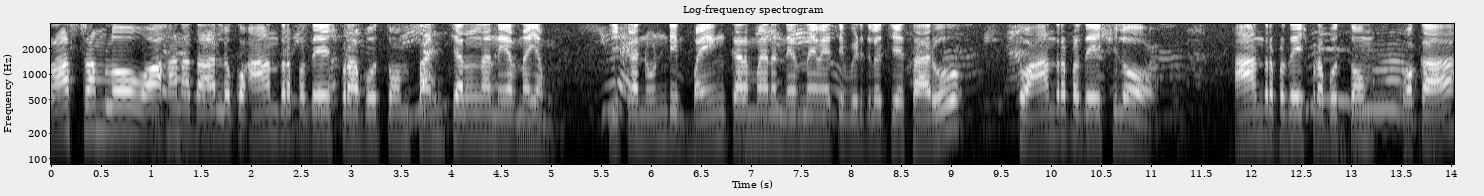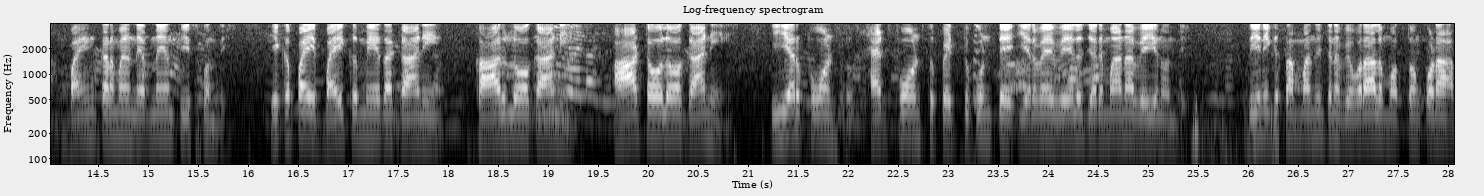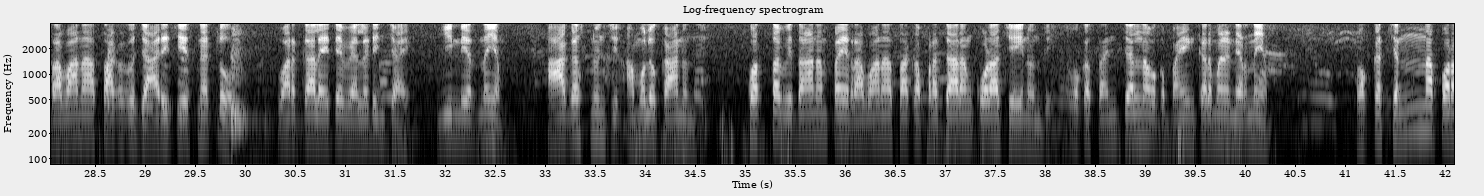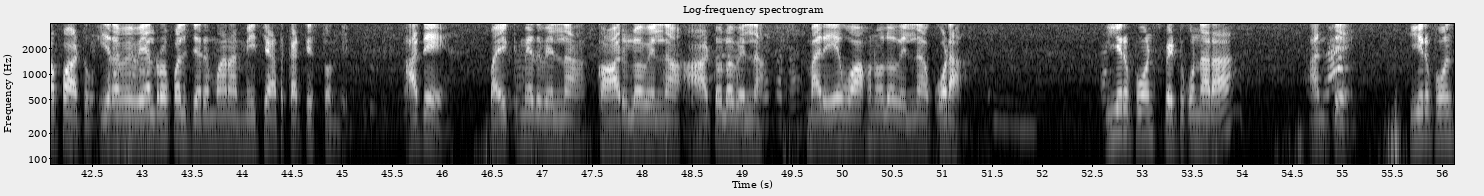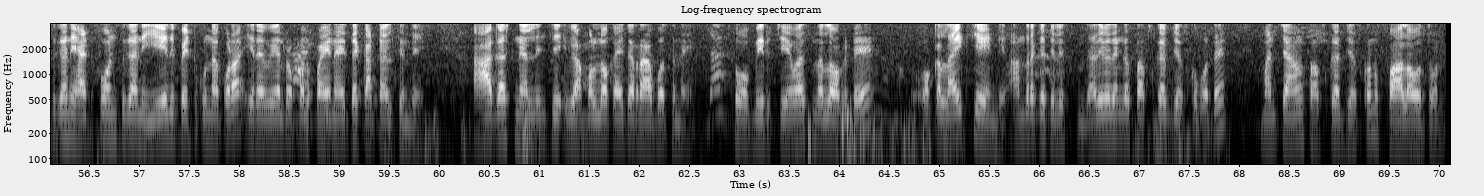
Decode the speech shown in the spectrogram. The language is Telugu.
రాష్ట్రంలో వాహనదారులకు ఆంధ్రప్రదేశ్ ప్రభుత్వం సంచలన నిర్ణయం. ఇక నుండి భయంకరమైన నిర్ణయం అయితే విడుదల చేశారు. సో ఆంధ్రప్రదేశ్లో ఆంధ్రప్రదేశ్ ప్రభుత్వం ఒక భయంకరమైన నిర్ణయం తీసుకుంది. ఇకపై బైక్ మీద కానీ కారులో కానీ ఆటోలో కానీ ఇయర్ ఫోన్స్ హెడ్ ఫోన్స్ పెట్టుకుంటే ఇరవై వేలు జరిమానా వేయనుంది. దీనికి సంబంధించిన వివరాలు మొత్తం కూడా రవాణా శాఖకు జారీ చేసినట్లు వర్గాలు అయితే వెల్లడించాయి. ఈ నిర్ణయం ఆగస్టు నుంచి అమలు కానుంది. కొత్త విధానంపై రవాణా శాఖ ప్రచారం కూడా చేయనుంది. ఒక సంచలన ఒక భయంకరమైన నిర్ణయం. ఒక చిన్న పొరపాటు ఇరవై వేల రూపాయల జరిమానా మీ చేత కట్టిస్తుంది. అదే బైక్ మీద వెళ్ళినా కారులో వెళ్ళినా ఆటోలో వెళ్ళినా మరి ఏ వాహనంలో వెళ్ళినా కూడా ఇయర్ ఫోన్స్ పెట్టుకున్నారా? అంతే. ఇయర్ ఫోన్స్ కానీ హెడ్ ఫోన్స్ కానీ ఏది పెట్టుకున్నా కూడా ఇరవై వేల రూపాయల ఫైన్ అయితే కట్టాల్సిందే. ఆగస్ట్ నెల నుంచి ఇవి అమల్లోకి అయితే రాబోతున్నాయి. సో మీరు చేయవలసిందల్లా ఒకటే ఒక లైక్ చేయండి. అందరికీ తెలుస్తుంది. అదేవిధంగా సబ్స్క్రైబ్ చేసుకోకపోతే మన ఛానల్ సబ్స్క్రైబ్ చేసుకొని ఫాలో అవుతుంది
